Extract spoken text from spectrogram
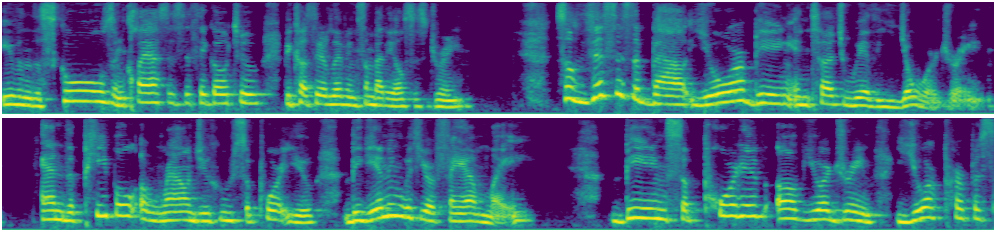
even the schools and classes that they go to, because they're living somebody else's dream. So, this is about your being in touch with your dream and the people around you who support you, beginning with your family, being supportive of your dream, your purpose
